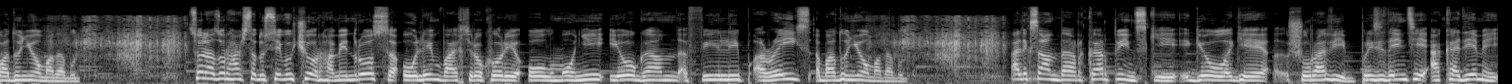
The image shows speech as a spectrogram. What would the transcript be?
ба дунё омада буд. Соли 1834 ҳамин рӯз олим ва ихтироъкори олмонӣ иоган филипп рейс ба дунё омада буд александр карпинский геологи шӯравӣ президенти академияи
